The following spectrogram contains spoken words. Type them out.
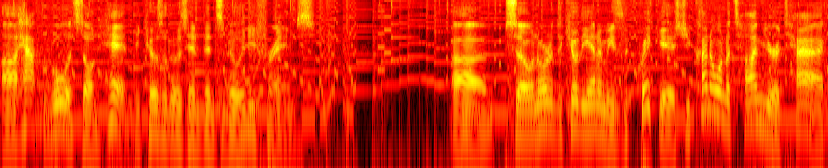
uh, half the bullets don't hit because of those invincibility frames. Uh, so in order to kill the enemies the quickest, you kind of want to time your attack,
